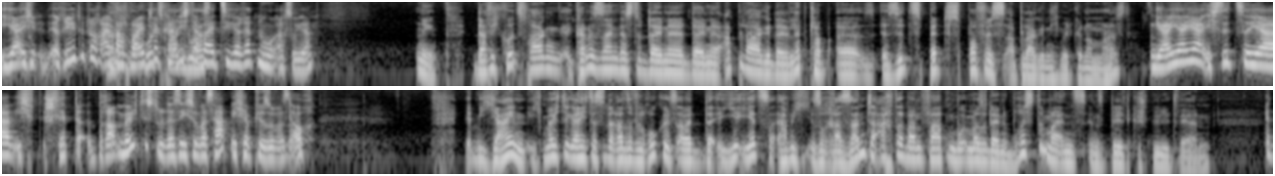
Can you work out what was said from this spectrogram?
ja, ich rede doch einfach weiter. Kann fragen, ich dabei hast- Zigaretten holen? Ach so, ja. Nee. Darf ich kurz fragen, kann es sein, dass du deine, deine Ablage, deine Laptop, äh, nicht mitgenommen hast? Ja, ja, ja. Ich sitze ja. Ich schlepp. bra- Möchtest du, dass ich sowas hab? Ich habe hier sowas auch. Ja, Jein, ich möchte gar nicht, dass du daran so viel ruckelst, aber da, je- jetzt habe ich so rasante Achterbahnfahrten, wo immer so deine Brüste mal ins, ins Bild gespült werden. Äh,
